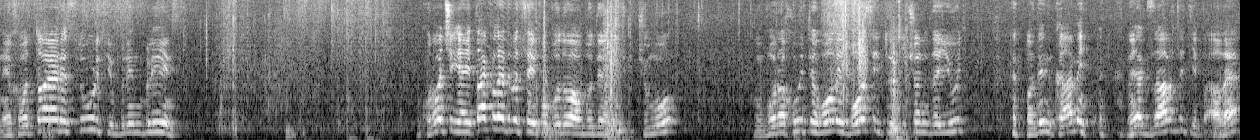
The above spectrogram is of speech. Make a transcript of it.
Не вистачає ресурсів, блін, блін. Ну, Коротше, я і так ледве цей побудував будиночок. Чому? Ну, бо рахуйте голий бос і тут нічого не дають. Один камінь, ну як завжди, типу. Але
